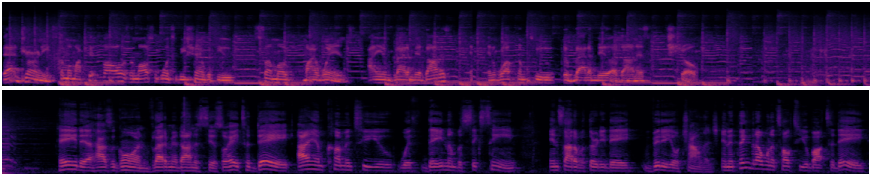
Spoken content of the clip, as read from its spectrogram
that journey, some of my pitfalls. I'm also going to be sharing with you some of my wins. I am Vladimir Adonis, and welcome to the Vladimir Adonis Show. Hey there, how's it going? Vladimir Adonis here. So, hey, today I am coming to you with day number 16 inside of a 30 day video challenge. And the thing that I want to talk to you about today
